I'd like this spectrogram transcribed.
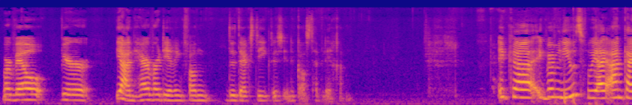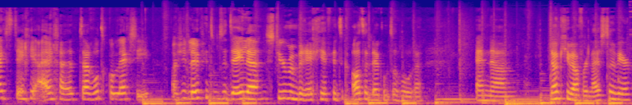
Maar wel weer ja, een herwaardering van de decks die ik dus in de kast heb liggen. Ik, uh, ik ben benieuwd hoe jij aankijkt tegen je eigen tarot collectie. Als je het leuk vindt om te delen, stuur me een berichtje. Vind ik altijd leuk om te horen. En uh, dankjewel voor het luisteren weer.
